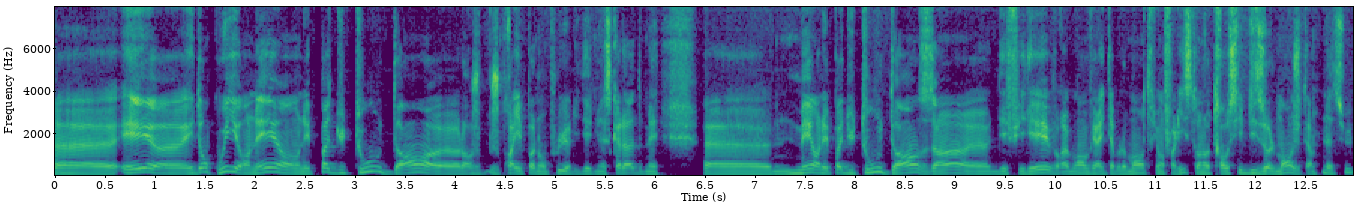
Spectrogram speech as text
Et, donc, oui, on n'est on n'est pas du tout dans. alors, je ne croyais pas non plus à l'idée d'une escalade, mais, mais on n'est pas du tout dans un défilé vraiment, véritablement triomphaliste. On notera aussi l'isolement, j'ai terminé là-dessus,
